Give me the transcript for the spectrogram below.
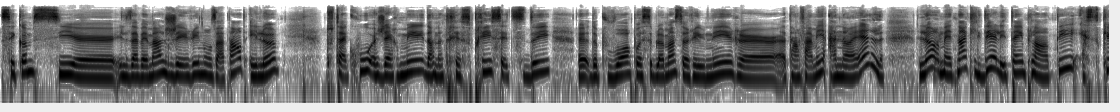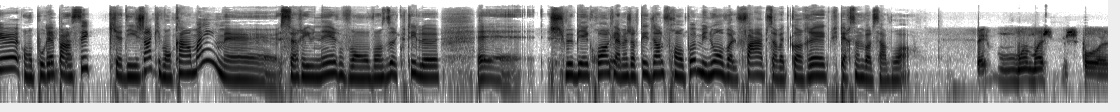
c'est comme si euh, ils avaient mal géré nos attentes et là tout à coup germé dans notre esprit cette idée euh, de pouvoir possiblement se réunir euh, en famille à Noël. Là maintenant que l'idée elle est implantée, est-ce que on pourrait penser qu'il y a des gens qui vont quand même euh, se réunir, vont vont se dire écoutez le je veux bien croire que la majorité des gens le feront pas, mais nous on va le faire puis ça va être correct puis personne va le savoir? Moi, moi, je, je suis pas,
